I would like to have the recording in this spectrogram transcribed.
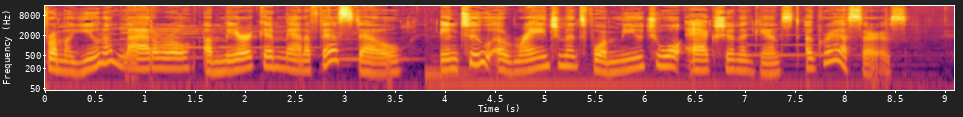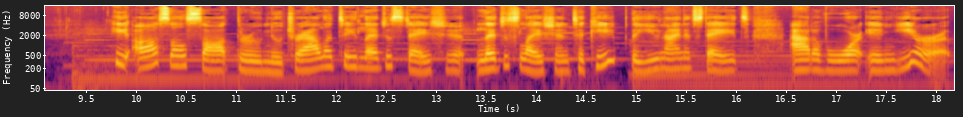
from a unilateral American manifesto into arrangements for mutual action against aggressors. He also sought through neutrality legislation, legislation to keep the United States out of war in Europe,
